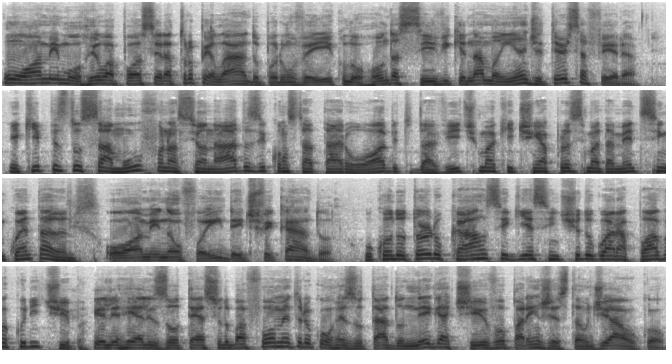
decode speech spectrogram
um homem morreu após ser atropelado por um veículo Honda Civic na manhã de terça-feira. Equipes do SAMU foram acionadas e constataram o óbito da vítima que tinha aproximadamente 50 anos. O homem não foi identificado. O condutor do carro seguia sentido Guarapuava, Curitiba. Ele realizou teste do bafômetro com resultado negativo para ingestão de álcool.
